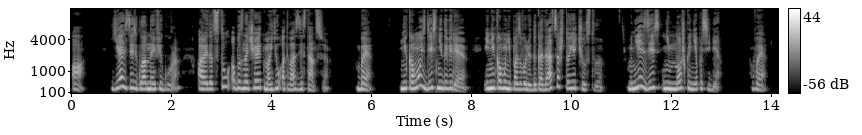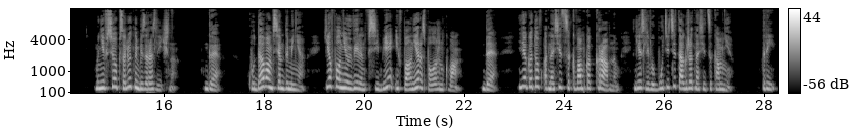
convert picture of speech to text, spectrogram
А. Я здесь главная фигура, а этот стул обозначает мою от вас дистанцию. Б. Никому здесь не доверяю и никому не позволю догадаться, что я чувствую. Мне здесь немножко не по себе. В. Мне все абсолютно безразлично. Г. Куда вам всем до меня? Я вполне уверен в себе и вполне расположен к вам. Д. Я готов относиться к вам как к равным, если вы будете также относиться ко мне. 3.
